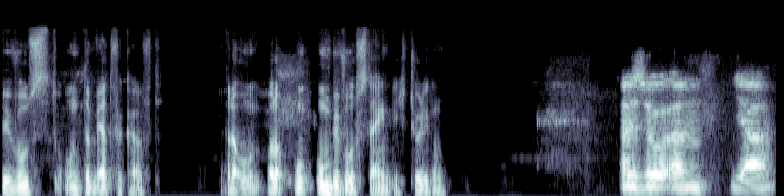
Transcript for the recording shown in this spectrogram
bewusst unter Wert verkauft? Oder, un oder un unbewusst eigentlich, Entschuldigung. Also ähm, ja,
